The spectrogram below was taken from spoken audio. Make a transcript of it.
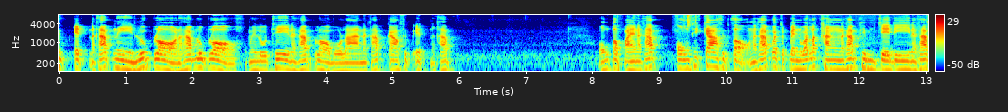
91 นะครับ นี่รูปหล่อนะครับ รูปหล่อไม่รู้ที่นะครับหล่อโบราณนะครับ 91 นะครับ องค์ต่อไปนะครับ องค์ที่ 92 นะครับ ก็จะเป็นวัดระฆังนะครับ พิมพ์เจดีนะครับ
